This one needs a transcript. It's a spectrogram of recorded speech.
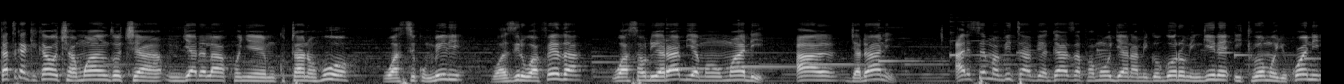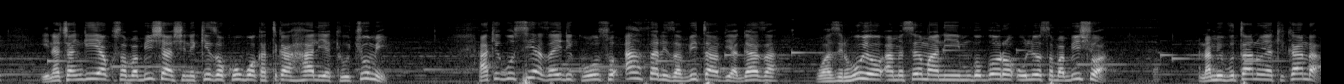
Katika kikao cha mwanzo cha mjadala kwenye mkutano huo wa siku mbili, waziri wa fedha wa Saudi Arabia Mohammad Al Jadani alisema vita vya Gaza pamoja na migogoro mingine ikiwemo Ukraine inachangia kusababisha shinikizo kubwa katika hali ya kiuchumi. Akigusia zaidi kuhusu athari za vita vya Gaza, waziri huyo amesema ni mgogoro uliosababishwa na mivutano ya kikanda,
